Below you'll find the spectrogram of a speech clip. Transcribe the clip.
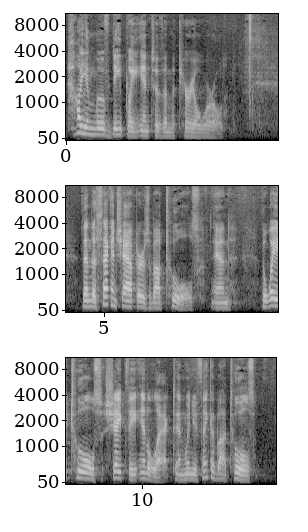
how you move deeply into the material world. Then the second chapter is about tools. And the way tools shape the intellect. And when you think about tools,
